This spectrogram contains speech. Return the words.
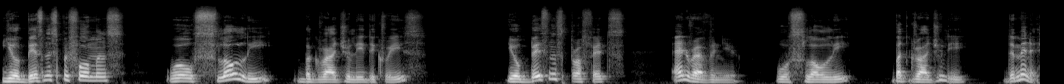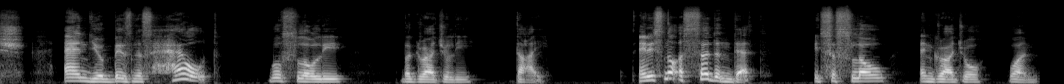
Your business performance will slowly but gradually decrease. Your business profits and revenue will slowly but gradually diminish. And your business health will slowly but gradually die. And it's not a sudden death, it's a slow and gradual one.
